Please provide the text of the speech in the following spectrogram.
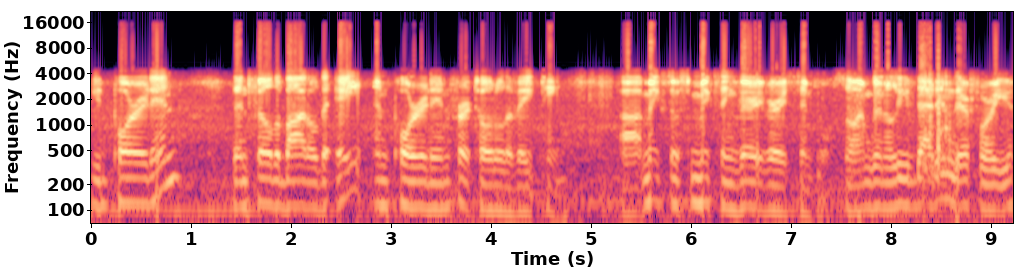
you'd pour it in, then fill the bottle to 8 and pour it in for a total of 18. Uh, makes this mixing very, very simple. So I'm going to leave that in there for you.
